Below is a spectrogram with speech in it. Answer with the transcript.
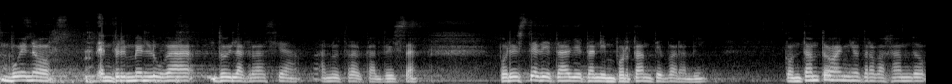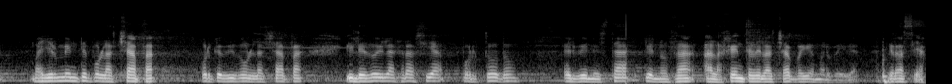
Bueno, en primer lugar doy las gracias a nuestra alcaldesa por este detalle tan importante para mí. Con tantos años trabajando mayormente por la chapa, porque vivo en la chapa, y le doy las gracias por todo el bienestar que nos da a la gente de la chapa y a Marbella. Gracias.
